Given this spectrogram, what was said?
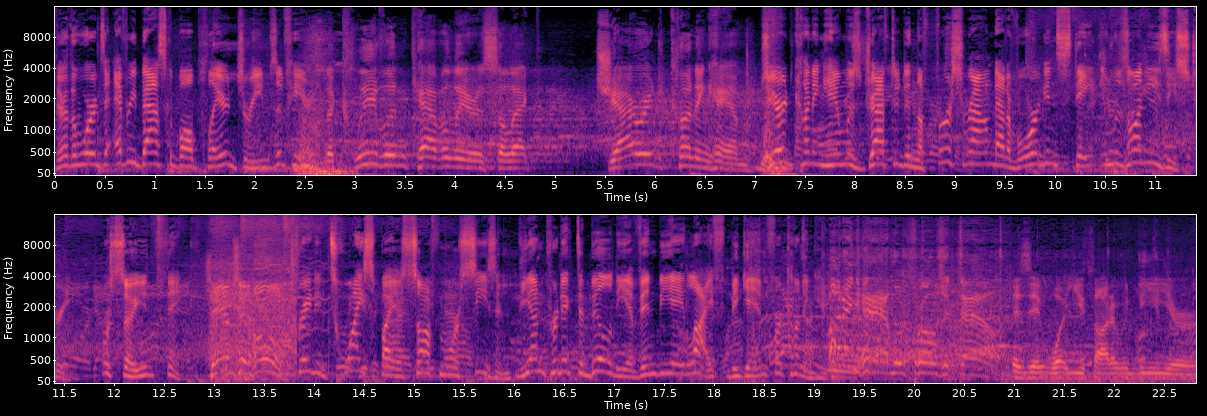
They're the words every basketball player dreams of hearing. The Cleveland Cavaliers select Jared Cunningham. Jared Cunningham was drafted in the first round out of Oregon State and was on Easy Street. Or so you'd think. Jams it home. Traded twice by his sophomore season, the unpredictability of NBA life began for Cunningham. Cunningham who throws it down. Is it what you thought it would be your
